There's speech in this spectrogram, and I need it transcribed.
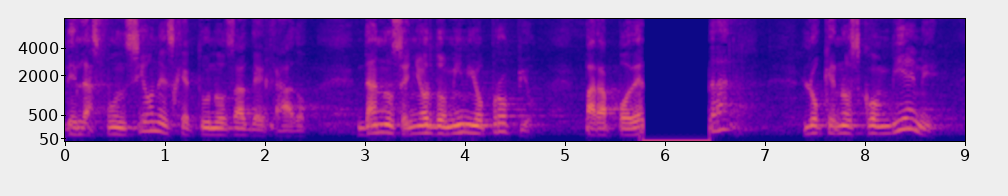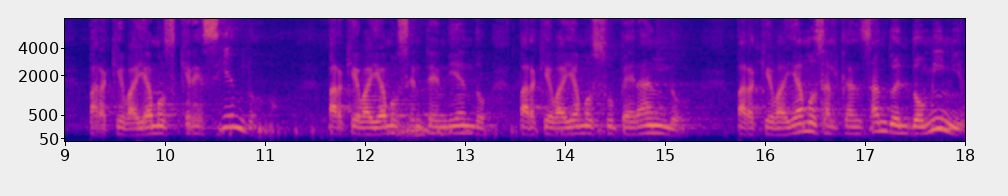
de las funciones que tú nos has dejado. Danos, Señor, dominio propio para poder dar lo que nos conviene, para que vayamos creciendo, para que vayamos entendiendo, para que vayamos superando, para que vayamos alcanzando el dominio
